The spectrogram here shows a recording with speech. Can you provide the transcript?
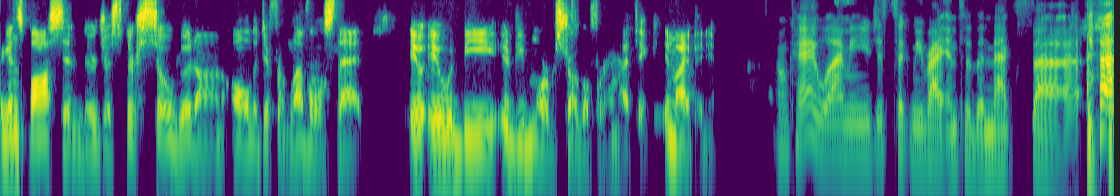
Against Boston, they're just they're so good on all the different levels that it, it would be it would be more of a struggle for him, I think, in my opinion. Okay, well, I mean, you just took me right into the next uh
